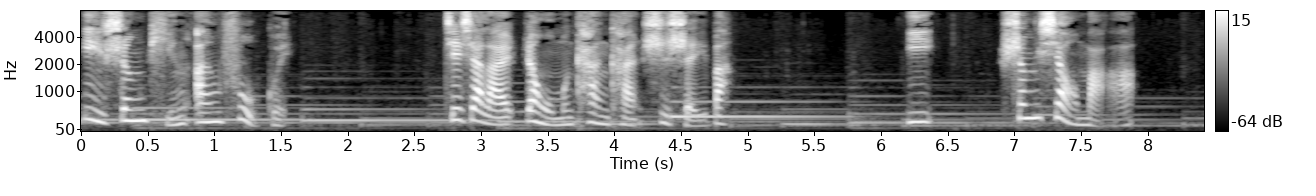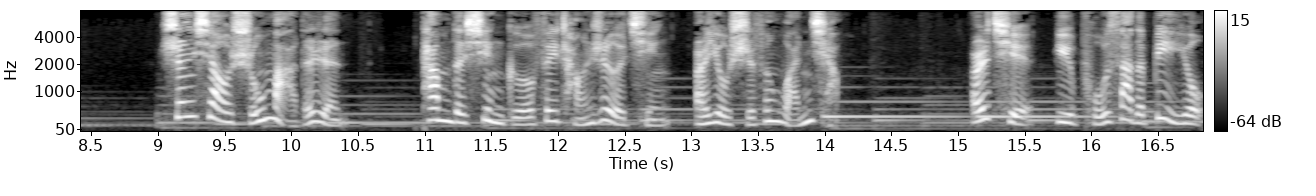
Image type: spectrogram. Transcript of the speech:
一生平安富贵。接下来，让我们看看是谁吧。一，生肖马。生肖属马的人，他们的性格非常热情而又十分顽强，而且与菩萨的庇佑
